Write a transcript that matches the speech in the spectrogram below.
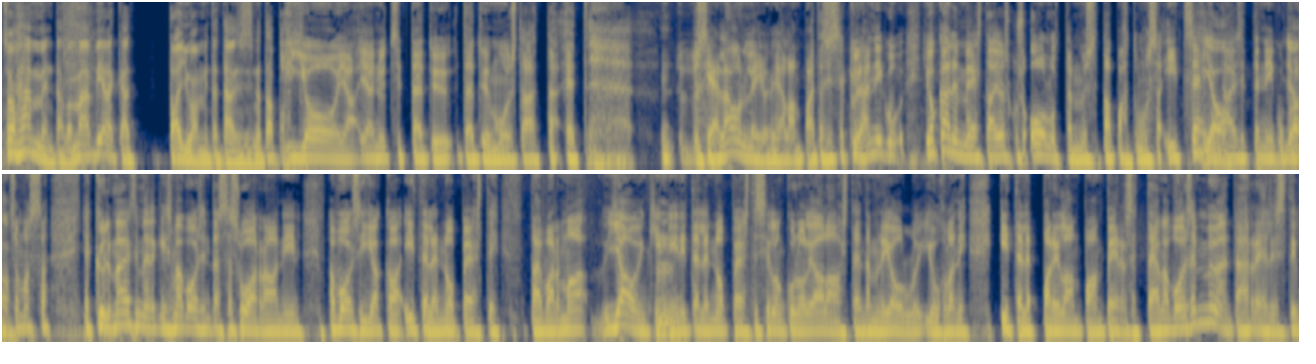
se on hämmentävä. Mä en vieläkään tajua, mitä täysin siinä tapahtuu. Joo, ja, ja nyt sitten täytyy, täytyy muistaa, että, että siellä on leijonia lampaita. Siis se, kyllähän niin kuin, jokainen meistä on joskus ollut tämmöisessä tapahtumassa itse Joo. tai sitten niin kuin katsomassa. Ja kyllä mä esimerkiksi, mä voisin tässä suoraan, niin mä voisin jakaa itselle nopeasti, tai varmaan jaoinkin mm. niin itselle nopeasti silloin, kun oli ala-asteen tämmöinen joulujuhla, niin itselle pari lampaan persettä. Ja mä voin sen myöntää rehellisesti,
